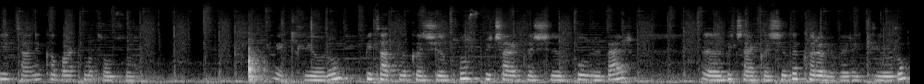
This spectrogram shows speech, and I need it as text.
bir tane kabartma tozu ekliyorum. Bir tatlı kaşığı tuz, bir çay kaşığı pul biber, e, bir çay kaşığı da karabiber ekliyorum.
